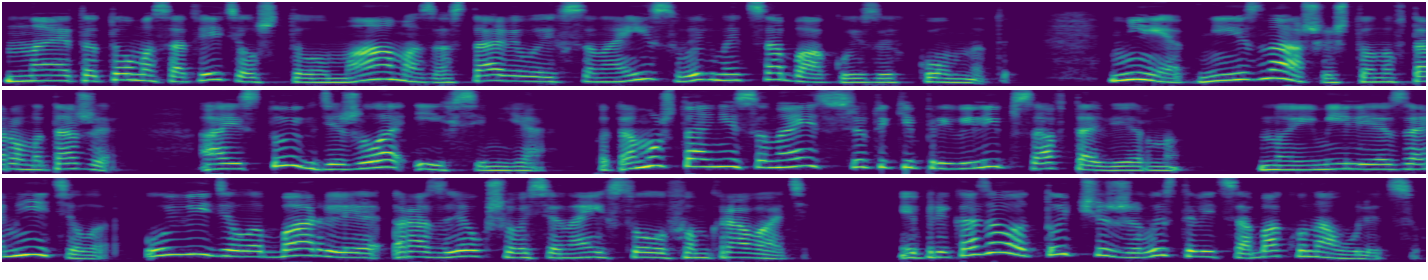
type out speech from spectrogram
На это Томас ответил, что мама заставила их с Анаис выгнать собаку из их комнаты. Нет, не из нашей, что на втором этаже, а из той, где жила их семья, потому что они с Анаис все-таки привели пса в таверну, но Эмилия заметила, увидела Барли, разлегшегося на их солофом кровати, и приказала тотчас же выставить собаку на улицу.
